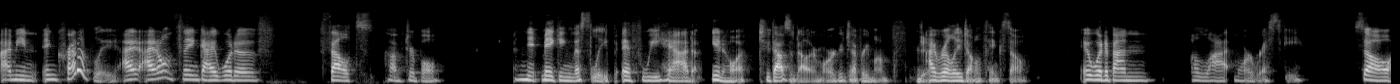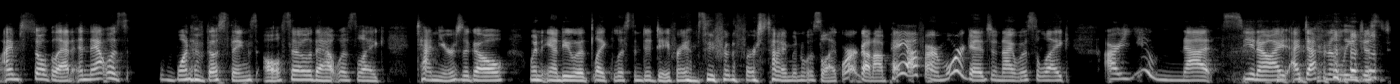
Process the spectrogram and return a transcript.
I mean, incredibly. I, I don't think I would have felt comfortable making this leap if we had, you know, a $2,000 mortgage every month. Yeah. I really don't think so. It would have been a lot more risky. So I'm so glad. And that was one of those things also that was like 10 years ago when Andy would like listen to Dave Ramsey for the first time and was like, we're going to pay off our mortgage. And I was like, are you nuts? You know, I, I definitely just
